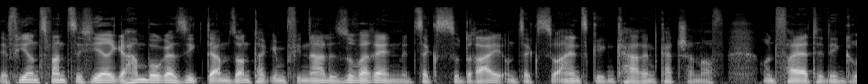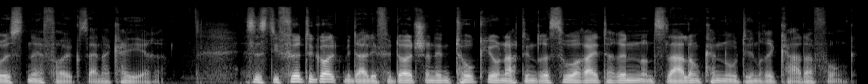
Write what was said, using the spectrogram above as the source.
Der 24-jährige Hamburger siegte am Sonntag im Finale souverän mit 6 zu 3 und 6 zu 1 gegen Karin Katschanow und feierte den größten Erfolg seiner Karriere. Es ist die vierte Goldmedaille für Deutschland in Tokio nach den Dressurreiterinnen und Slalomkanutin Ricarda Funk.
